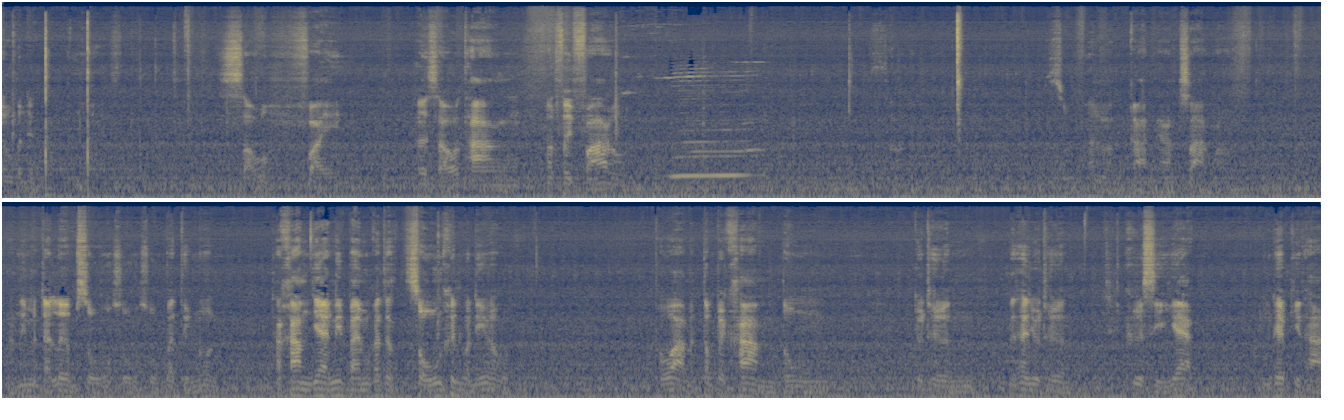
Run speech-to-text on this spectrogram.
ดูบรรยากาศเสาไฟเออเสาทางรถไฟฟ้าครับสูงอลังการงานสร้างแล้วอันนี้มันจะเริ่มสูงสูงสูงไปถึงนู่น ถ้าข้ามแยกนี้ไปมันก็จะสูงขึ้นกว่านี้ครับผมเพราะว่ามันต้องไปข้ามตรงยูเทิร์นไม่ใช่ยูเทิร์นคือสี่แยกกรุงเทพกีทา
